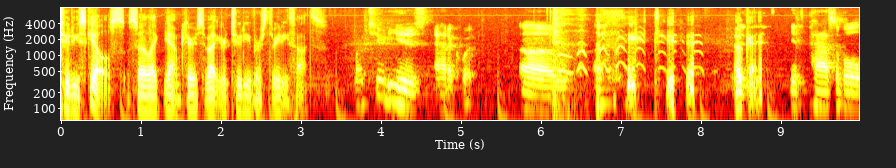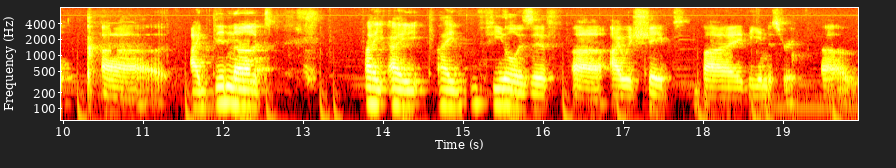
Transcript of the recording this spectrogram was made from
2D skills. So, like, yeah, I'm curious about your 2D versus 3D thoughts. My 2D is adequate. Um, okay. It's, it's passable. Uh, I did not. I I I feel as if uh, I was shaped by the industry, um,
